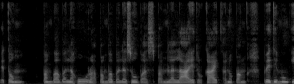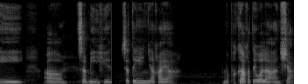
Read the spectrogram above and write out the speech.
itong pambabalahura, pambabalasubas, panlalait o kahit ano pang pwede mong i ah, sabihin. Sa tingin niya kaya mapagkakatiwalaan siya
